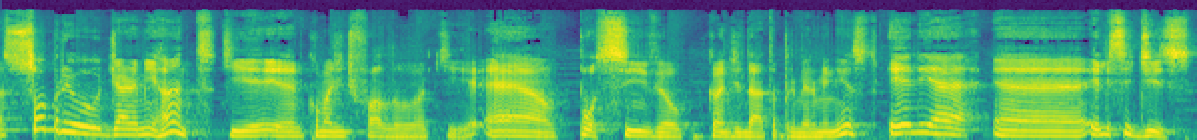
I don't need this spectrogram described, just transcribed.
Uh, sobre o Jeremy Hunt, que, como a gente falou aqui, é possível candidato a primeiro-ministro, ele é, é, ele se diz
